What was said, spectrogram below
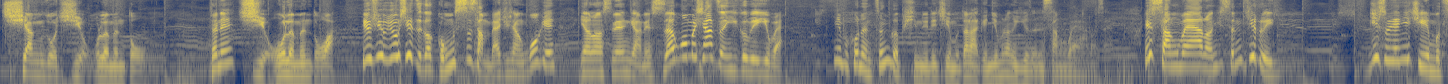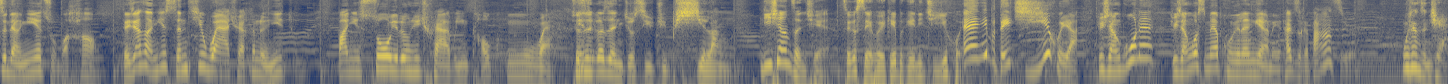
强弱就那么多，真的就那么多啊！有些有些这个公司上班，就像我跟杨老师两个样的，是啊，我们想挣一个月一万，你不可能整个频率的节目都拿给你们两个一人上完了噻。你上完了，你身体累，你首先你节目质量你也做不好，再加上你身体完全很累，你把你所有的东西全部给你掏空完，就是你这个人就是一具皮囊。你想挣钱，这个社会给不给你机会？哎，你不得机会啊！就像我呢，就像我身边朋友两个样的，他是个打字员。我想挣钱，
